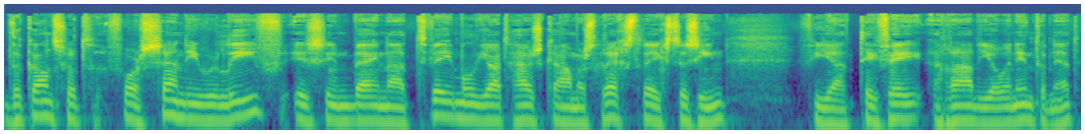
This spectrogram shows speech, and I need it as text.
The Concert for Sandy Relief, is in bijna 2 miljard huiskamers rechtstreeks te zien via tv, radio en internet.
